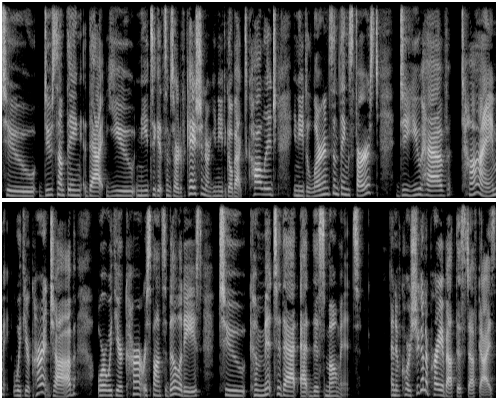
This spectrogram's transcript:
to do something that you need to get some certification or you need to go back to college, you need to learn some things first. Do you have time with your current job or with your current responsibilities to commit to that at this moment? And of course, you're going to pray about this stuff, guys.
